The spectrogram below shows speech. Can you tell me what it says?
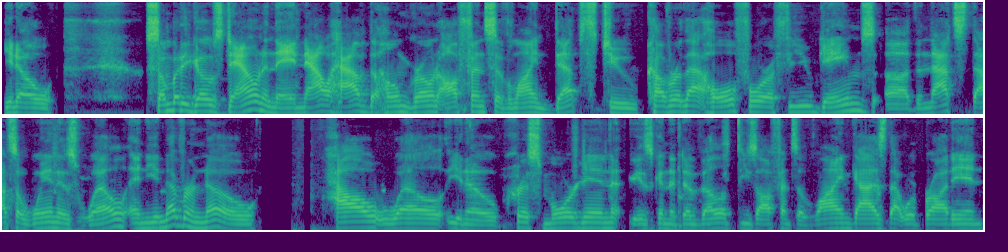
you know somebody goes down and they now have the homegrown offensive line depth to cover that hole for a few games, uh, then that's that's a win as well. And you never know how well you know Chris Morgan is going to develop these offensive line guys that were brought in.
